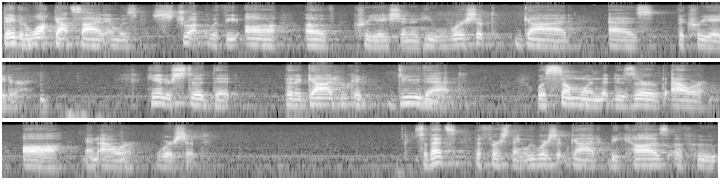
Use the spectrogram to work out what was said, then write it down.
David walked outside and was struck with the awe of creation, and he worshiped God as the creator. He understood that, that a God who could do that was someone that deserved our awe and our worship. So that's the first thing. We worship God because of who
